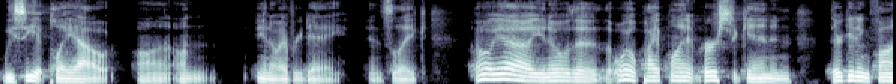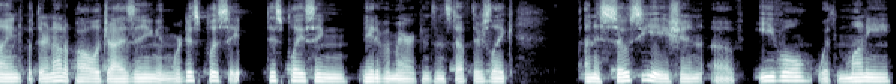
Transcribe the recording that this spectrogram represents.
we see it play out on, on, you know, every day. It's like, oh yeah, you know, the, the oil pipeline, it burst again and they're getting fined, but they're not apologizing and we're displacing, displacing Native Americans and stuff. There's like an association of evil with money.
